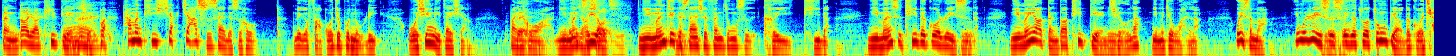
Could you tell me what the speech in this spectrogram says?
等到要踢点球，不，他们踢下加时赛的时候，那个法国就不努力。我心里在想，拜托啊，你们只有你们这个三十分钟是可以踢的，你们是踢得过瑞士的，你们要等到踢点球呢，你们就完了。为什么？因为瑞士是一个做钟表的国家，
